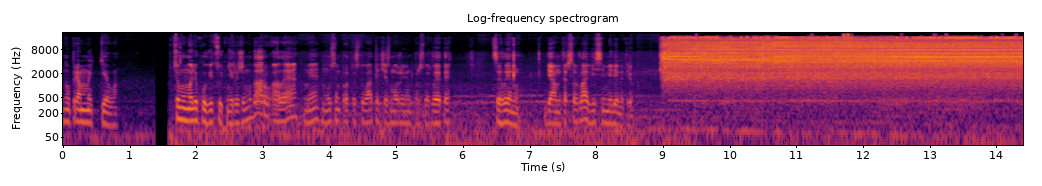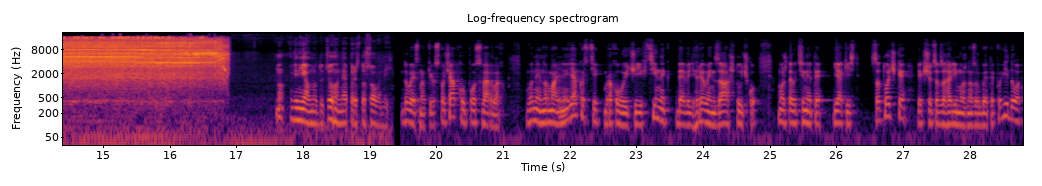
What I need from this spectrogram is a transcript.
Ну прям миттєво. В цьому малюку відсутній режим удару, але ми мусимо протестувати, чи зможе він просверлити цеглину. Діаметр сверла 8 мм. Ну, він явно до цього не пристосований. До висновків спочатку по сверлах. Вони нормальної якості, враховуючи їх цінник 9 гривень за штучку. Можете оцінити якість заточки, якщо це взагалі можна зробити по відео.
